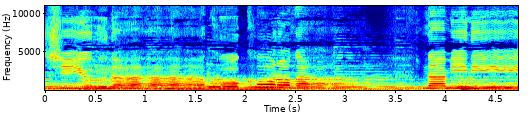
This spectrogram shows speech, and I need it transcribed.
自由な心が波に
